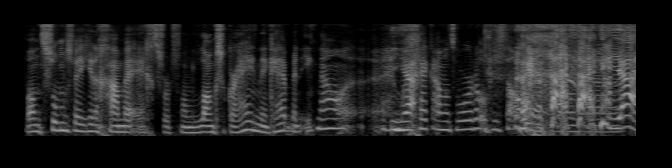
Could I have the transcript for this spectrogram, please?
Want soms, weet je, dan gaan wij echt soort van langs elkaar heen. En denk hè, ben ik nou eh, helemaal Ja. gek aan het worden? Of is de ander gewoon, eh, ja.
